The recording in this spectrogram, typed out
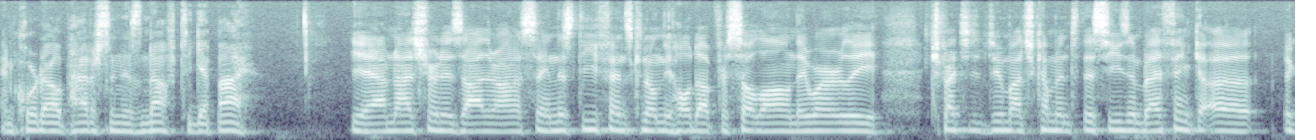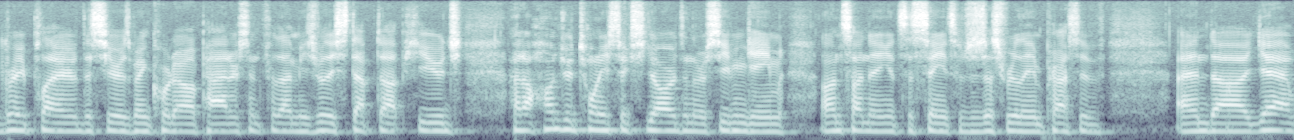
and Cordarrelle Patterson is enough to get by. Yeah, I'm not sure it is either, honestly. And this defense can only hold up for so long. They weren't really expected to do much coming into this season, but I think uh, a great player this year has been Cordarrelle Patterson for them. He's really stepped up huge. Had 126 yards in the receiving game on Sunday against the Saints, which is just really impressive. And uh, yeah,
